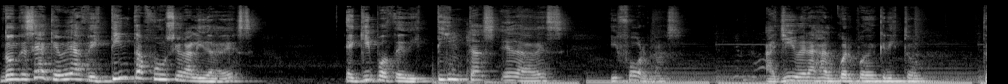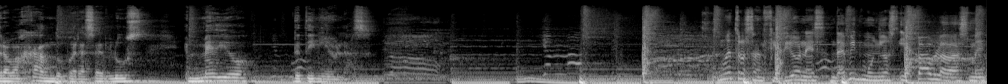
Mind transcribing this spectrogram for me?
Donde sea que veas distintas funcionalidades, equipos de distintas edades y formas, allí verás al cuerpo de Cristo trabajando para hacer luz en medio de tinieblas. Nuestros anfitriones, David Muñoz y Pablo Adasme,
